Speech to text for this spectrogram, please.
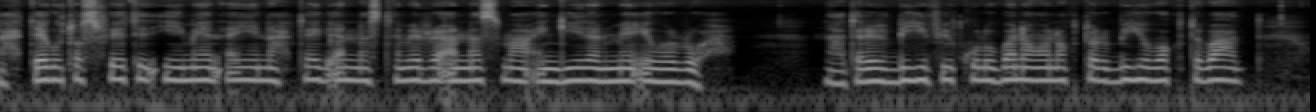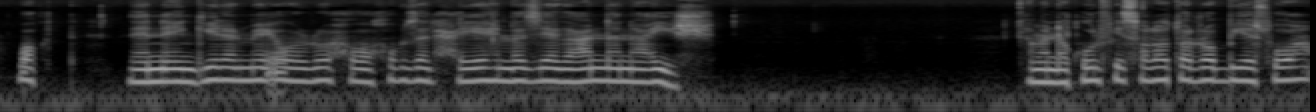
نحتاج تصفية الإيمان أي نحتاج أن نستمر أن نسمع إنجيل الماء والروح. نعترف به في قلوبنا ونكتر به وقت بعد وقت لأن إنجيل الماء والروح هو خبز الحياة الذي يجعلنا نعيش. كما نقول في صلاة الرب يسوع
